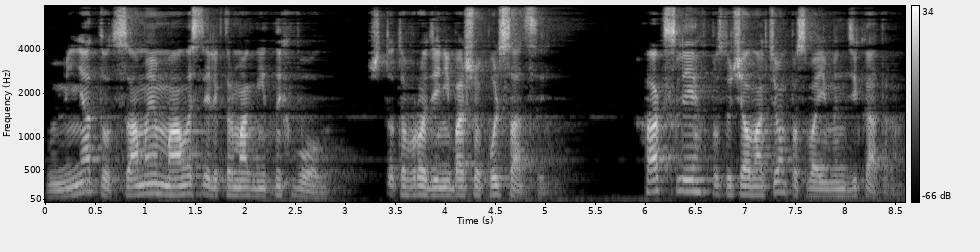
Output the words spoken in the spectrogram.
«У меня тут самая малость электромагнитных волн, что-то вроде небольшой пульсации». Хаксли постучал ногтем по своим индикаторам.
